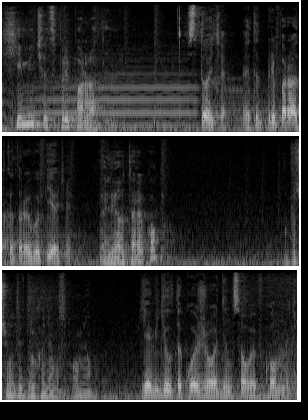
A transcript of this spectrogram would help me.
химичит с препаратами. Стойте, этот препарат, который вы пьете. Леотерокок? А почему ты вдруг о нем вспомнил? Я видел такой же у Одинцовой в комнате.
